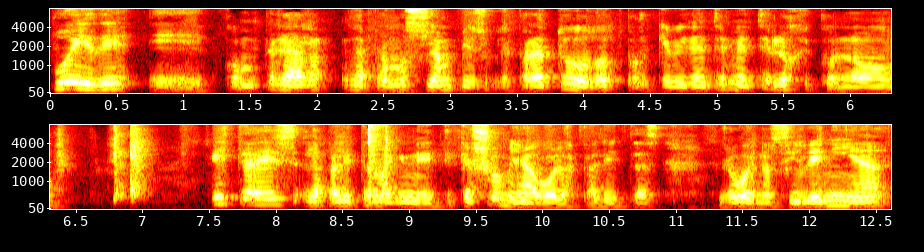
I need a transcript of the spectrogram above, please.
puede eh, comprar la promoción. Pienso que es para todos porque evidentemente, lógico, no esta es la paleta magnética. Yo me hago las paletas, pero bueno, si venía,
